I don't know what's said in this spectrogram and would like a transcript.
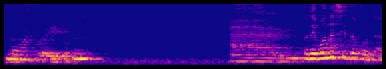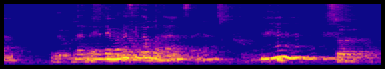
the More. flavor. Mm. And but they want to see the Rodin. They, they, they want to see the Rodin. That's great. so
